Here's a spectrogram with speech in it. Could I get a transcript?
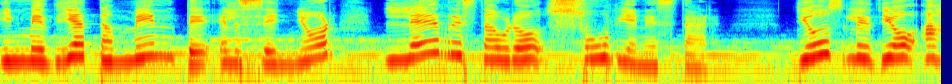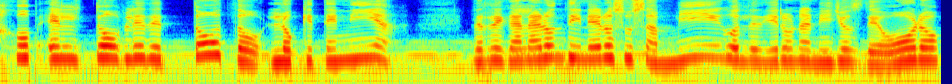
inmediatamente el Señor le restauró su bienestar. Dios le dio a Job el doble de todo lo que tenía. Le regalaron dinero a sus amigos, le dieron anillos de oro,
